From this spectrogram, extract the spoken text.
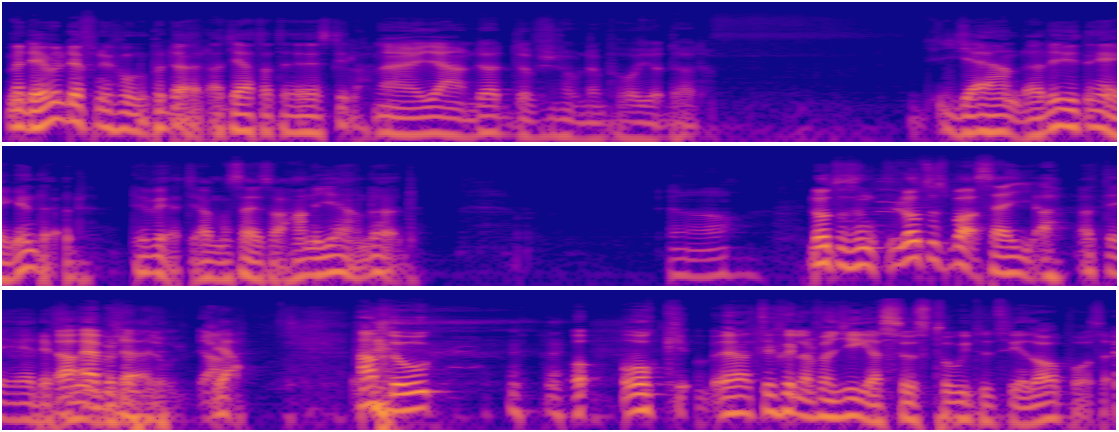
men det är väl definitionen på död, att hjärtat är stilla. Nej, hjärndöd är definitionen på död. Hjärndöd är ju en egen död. Det vet jag, man säger så, han är hjärndöd. Ja. Låt oss, inte, låt oss bara säga att det är Ja, definitionen på Everton död. dog. Ja. Han dog. Och, och eh, till skillnad från Jesus tog inte tre dagar på sig.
